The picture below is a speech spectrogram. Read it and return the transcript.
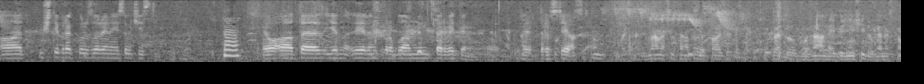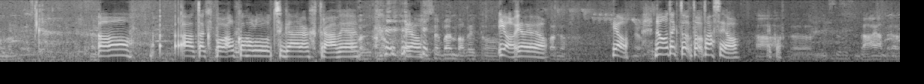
ale už ty prekurzory nejsou čistý. Hmm. Jo, a to je jeden, jeden z problémů pervitinu. Že prostě... Já se vůbec neznám, jestli jste na to dostal, že to je to možná nejběžnější droga dneska. Oh, a tak po alkoholu, cigárách, trávě. Ano, jo. Když se budeme bavit o... Jo, jo, jo. jo. Pardon. Jo, no tak to, to, to asi jo. A, jako. Zdá, já teda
